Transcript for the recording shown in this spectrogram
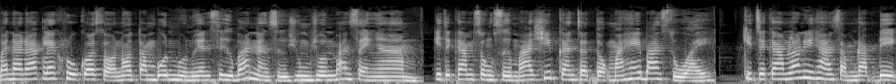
บรรณารักษ์และครูกศนตำบลหมุนเวียนสื่อบ้านหนังสือชุมชนบ้านไสงาม กิจกรรมส่งเสริมอาชีพการจัดดอกไม้ให้บ้านสวย กิจกรรมเล่านิทานสำหรับเด็ก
